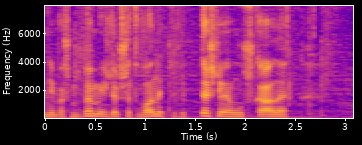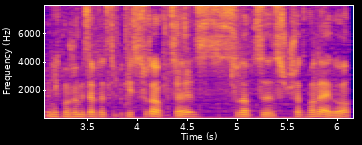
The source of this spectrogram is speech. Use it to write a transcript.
Ponieważ możemy iść do czerwonych, których też nie mam łóżka, ale u nich możemy zabrać sobie jakieś surowce, surowce z czerwonego.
